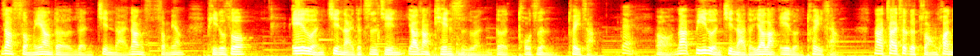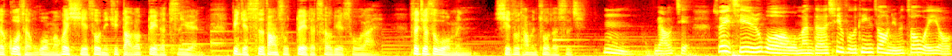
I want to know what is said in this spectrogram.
让什么样的人进来，让什么样，比如说 A 轮进来的资金要让天使轮的投资人退场，对，哦，那 B 轮进来的要让 A 轮退场。那在这个转换的过程，我们会协助你去找到对的资源，并且释放出对的策略出来，这就是我们协助他们做的事情。嗯，了解。所以其实如果我们的幸福听众，你们周围有。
